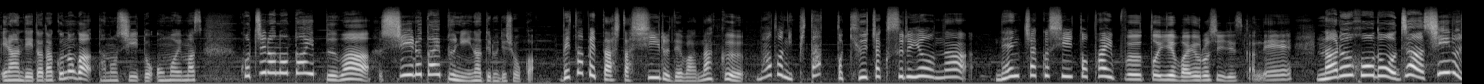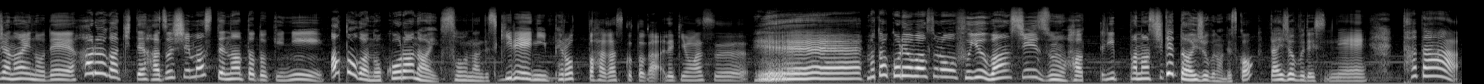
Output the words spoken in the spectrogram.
選んでいただくのが楽しいと思います。こちらのタイプはシールタイプになってるんでしょうか？ベタベタしたシールではなく窓にピタッと吸着するような粘着シートタイプといえばよろしいですかね。なるほど。じゃあシールじゃないので春が来て外しますってなった時に跡が残らない。そうなんです。綺麗にペロッと剥がすことができます。へえまたこれはその冬ワンシーズン貼りっぱなしで大丈夫なんですか？大丈夫ですね。ただ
